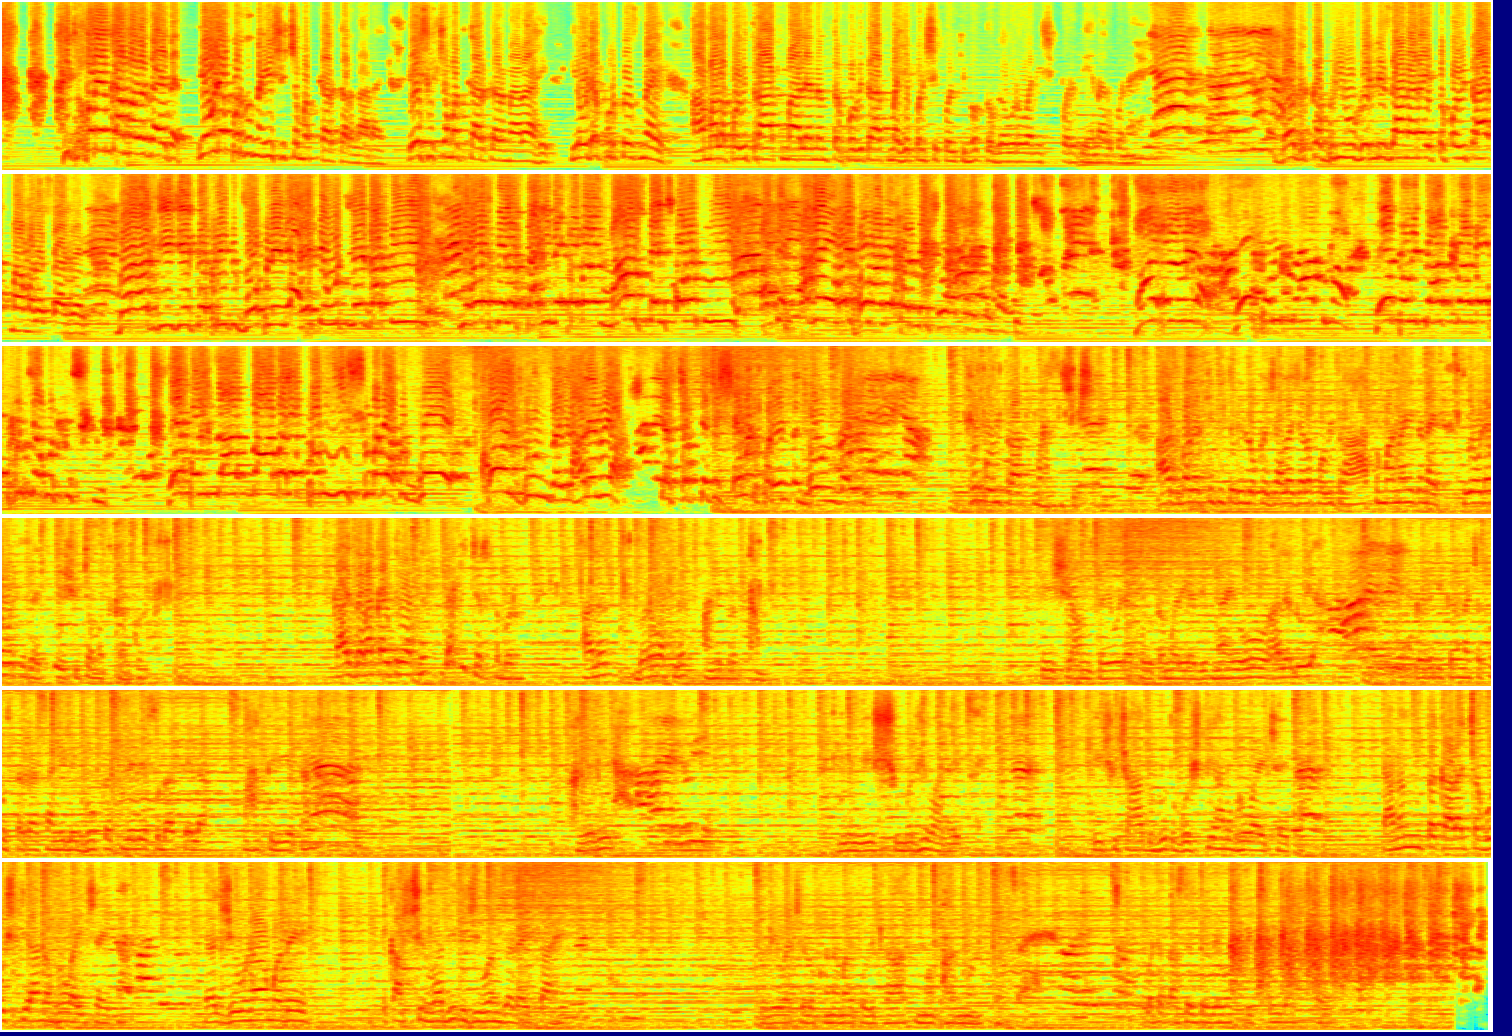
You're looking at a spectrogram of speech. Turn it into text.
आम्हाला जायचं आहे एवढ्या पुरतच नाही. येशू चमत्कार करणार आहे. येशू चमत्कार करणार आहे. एवढ्या पुरतच नाही. आम्हाला पवित्र आत्मा आल्यानंतर पवित्र आत्मा हे पण शिकवल की बघ तो गौरवानिशी परत येणार पण आहे. बघ कबरी उघडली जाणार आहे तो पवित्र आत्मा आम्हाला सांगेल बघ जी जे कबरीत झोपलेले आहे ते उठले जातील. केला सांगितल्याप्रमाणे मांस त्यांच्यावरती येईल. आणि ते सगळे वैभवाने परमेश्वरापर्यंत जातील. हे पवित्र आत्मा हे पवित्र आत्मा हे पवित्र आत्मा आम्हाला प्रभू यीशू मध्ये असं गो खोल घेऊन जाईल. हालेलुया. त्या सत्याच्या शेवटपर्यंत घेऊन जाईल. हे पवित्र आत्माचं शिक्षण आहे. आज बघा कितीतरी लोक ज्याला ज्याला पवित्र आत्मा नाही का नाही एवढ्यावरती जाईल. येशू चमत्कार करू. काय जरा काहीतरी वाटलं? जा की चर्चा बरं. आलं बरं वाटलं आणि परत थांबलं येशू आमचं एवढ्या पुरतं मर्यादित नाही. हो हालेलुया प्रगतीकरणाच्या पुस्तकात सांगितले भोकसलेले सुद्धा त्याला पाहतील येतात. हालेलुया म्हणून येशू मध्ये वाढायचं आहे. येशूच्या अद्भुत गोष्टी अनुभवायच्या आहेत. अनंत काळाच्या गोष्टी अनुभवायच्या आहेत. त्या जीवनामध्ये एक आशीर्वादित जीवन जगायचं आहे. देवाच्या लोकांना मला पवित्र आत्मा फार महत्त्वाचा आहे. वाटत असेल ते व्यवस्थित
